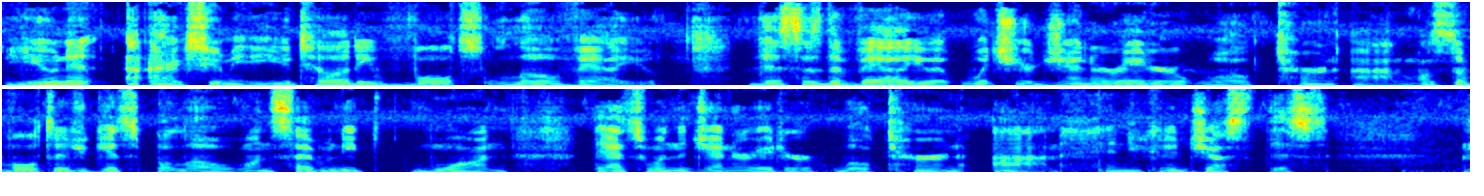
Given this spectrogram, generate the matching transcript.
unit excuse me utility volts low value. This is the value at which your generator will turn on. Once the voltage gets below 171 that's when the generator will turn on. And you can adjust this.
